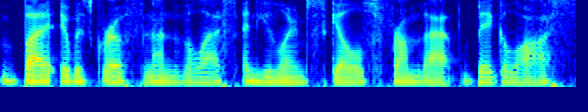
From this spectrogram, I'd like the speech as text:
but it was growth nonetheless. And you learned skills from that big loss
